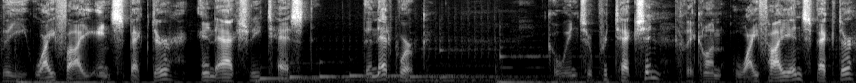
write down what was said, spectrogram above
the Wi-Fi inspector and actually test the network. Go into protection, click on Wi-Fi inspector.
